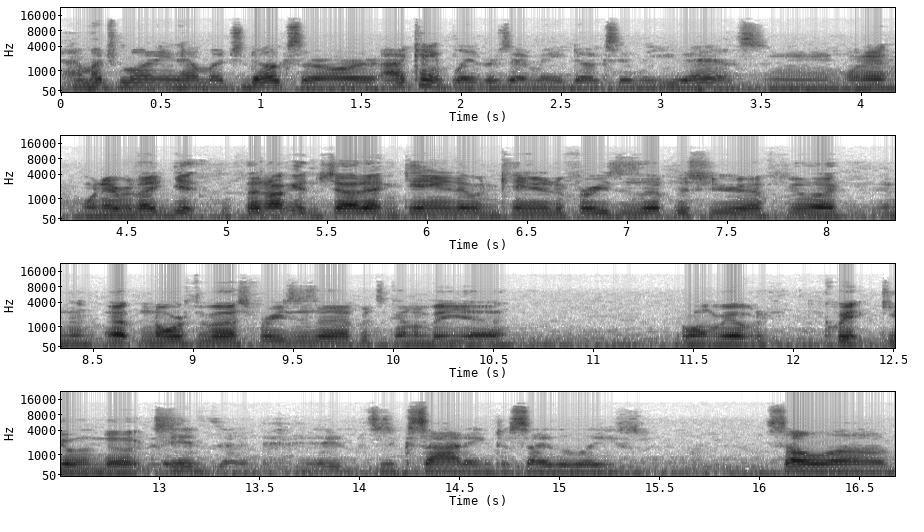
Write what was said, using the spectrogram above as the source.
how much money and how much ducks there are. I can't believe there's that many ducks in the U.S. Mm, whenever they get, if they're not getting shot at in Canada, when Canada freezes up this year, I feel like in the, up north of us freezes up, it's going to be uh, we won't be able to quit killing ducks. It's it's exciting to say the least. So um,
